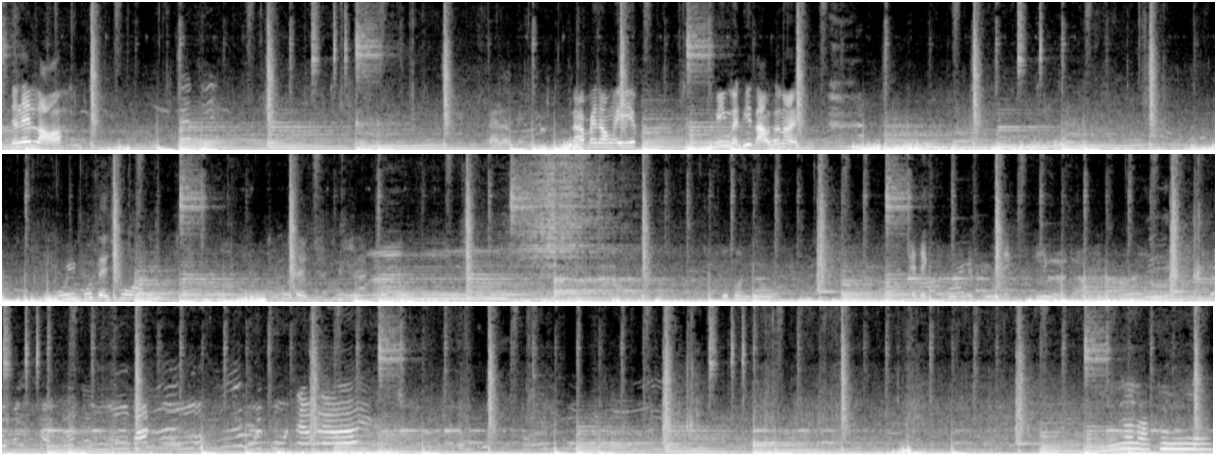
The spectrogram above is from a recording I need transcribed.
จะเล่นเหรอไปแล้วหนึ่งตามไปน้องอีฟวิ่งเหมือนพี่สาวเธอหน่อย อุ้ยปูเสฉวนปูเสฉวนทุกคนดู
